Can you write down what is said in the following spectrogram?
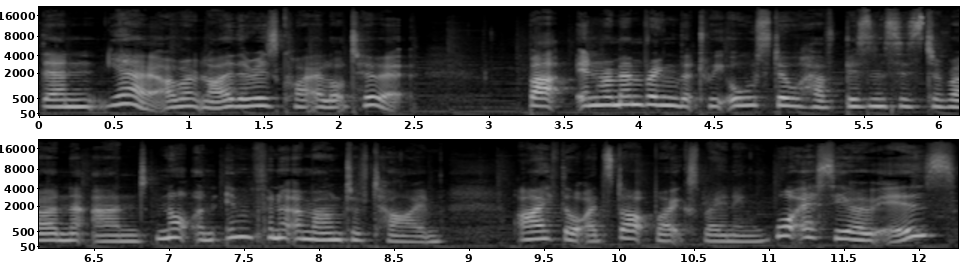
then yeah, I won't lie, there is quite a lot to it. But in remembering that we all still have businesses to run and not an infinite amount of time, I thought I'd start by explaining what SEO is,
